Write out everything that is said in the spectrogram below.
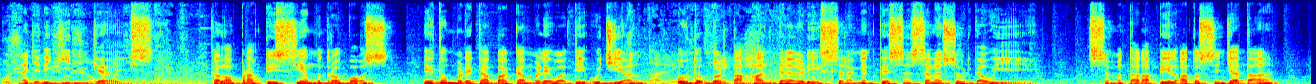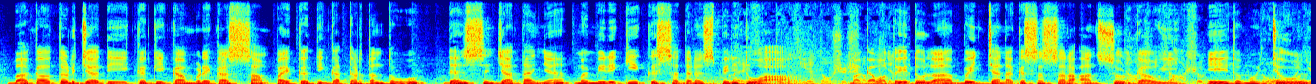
Nah, jadi gini guys. Kalau praktisi yang menerobos, itu mereka bakal melewati ujian untuk bertahan dari serangan kesengsaraan surgawi. Sementara pil atau senjata bakal terjadi ketika mereka sampai ke tingkat tertentu dan senjatanya memiliki kesadaran spiritual. Maka waktu itulah bencana kesengsaraan surgawi itu muncul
